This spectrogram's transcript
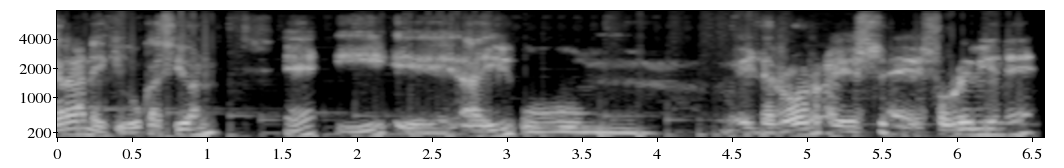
gran equivocación eh, y hay un el error es, sobreviene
